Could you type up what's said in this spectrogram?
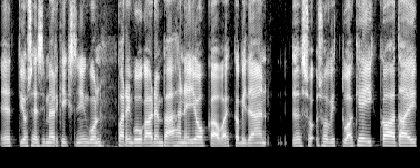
että jos esimerkiksi niin kuin parin kuukauden päähän ei olekaan vaikka mitään so- sovittua keikkaa tai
